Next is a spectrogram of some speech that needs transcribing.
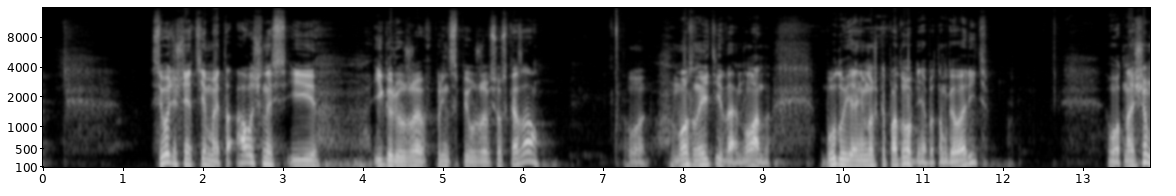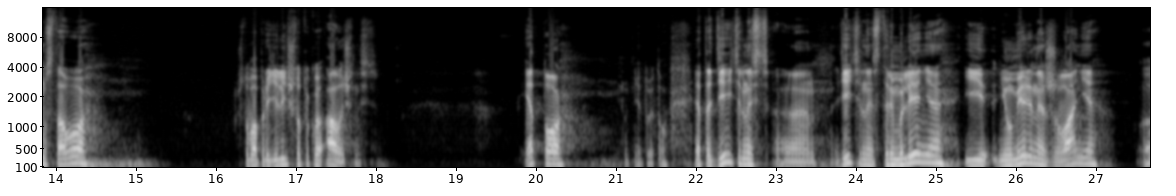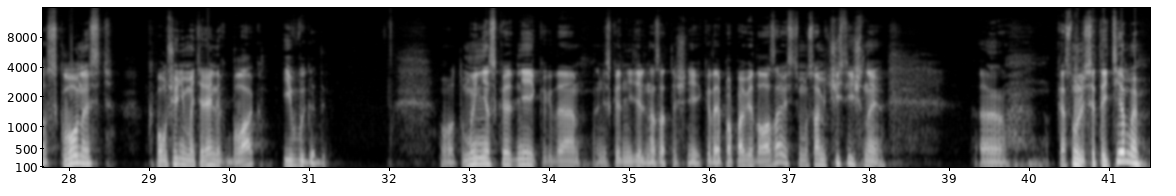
Сегодняшняя тема – это алчность, и Игорь уже, в принципе, уже все сказал. Вот. Можно идти, да, ну ладно. Буду я немножко подробнее об этом говорить. Вот, начнем с того, чтобы определить, что такое алчность. Это, тут нету этого, это деятельность, э, деятельное стремление и неумеренное желание, э, склонность к получению материальных благ и выгоды. Вот. Мы несколько дней, когда, несколько недель назад, точнее, когда я проповедовал о зависти, мы с вами частично э, коснулись этой темы,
